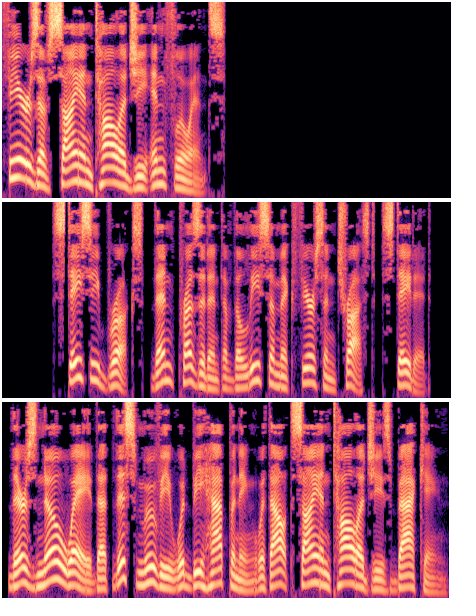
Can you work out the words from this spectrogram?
Fears of Scientology influence. Stacy Brooks, then president of the Lisa McPherson Trust, stated, "...there's no way that this movie would be happening without Scientology's backing."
